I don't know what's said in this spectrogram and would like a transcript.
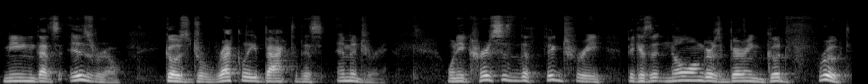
meaning that's Israel, goes directly back to this imagery. When he curses the fig tree because it no longer is bearing good fruit,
